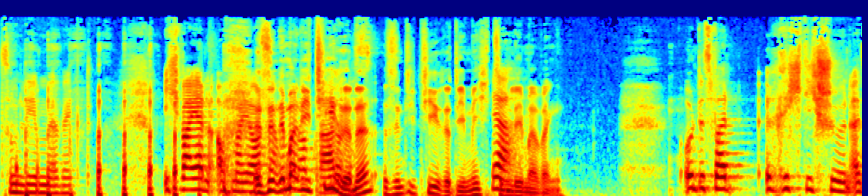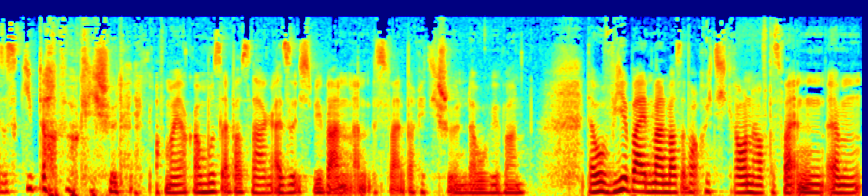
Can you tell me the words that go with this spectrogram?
zum Leben erweckt. Ich war ja auf Mallorca. Es sind im immer die Urlaub gerade Tiere, ne? Es sind die Tiere, die mich Ja. zum Leben erwecken. Und es war richtig schön. Also es gibt auch wirklich schöne Ecken auf Mallorca, muss einfach sagen. Also ich, wir waren, es war einfach richtig schön, da wo wir waren. Da wo wir beiden waren, war es aber auch richtig grauenhaft. Das war in ähm,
